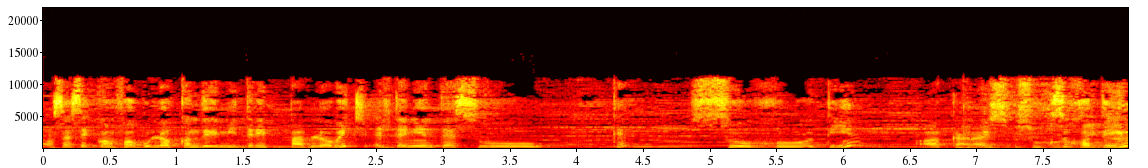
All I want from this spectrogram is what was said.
o sea, se confabuló con Dmitry Pavlovich, el teniente su... ¿qué? Sujotín. Ah, caray. Sujotín.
